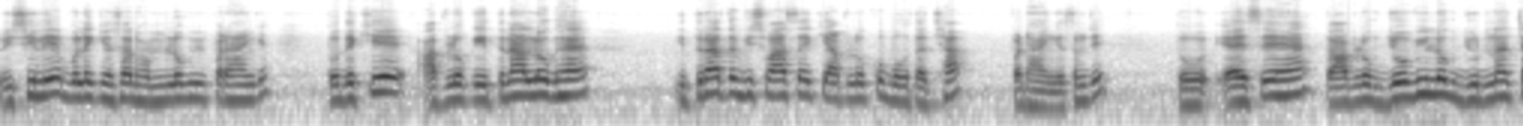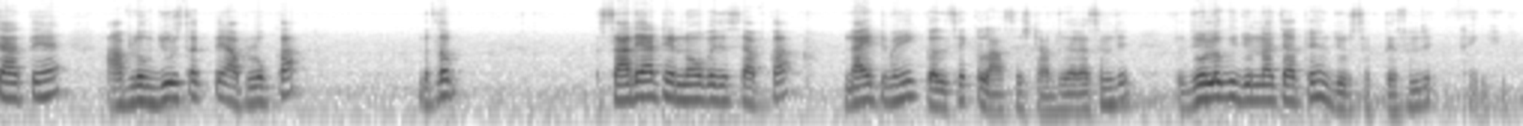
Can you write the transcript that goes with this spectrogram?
तो इसीलिए बोले कि सर हम लोग भी पढ़ाएँगे। तो देखिए, आप लोग के इतना लोग है, इतना तो विश्वास है कि आप लोग को बहुत अच्छा पढ़ाएँगे, समझे? तो ऐसे हैं तो आप लोग जो भी लोग जुड़ना चाहते हैं, आप लोग जुड़ सकते हैं, आप लोग का मतलब साढ़े आठ या नौ बजे से आपका नाइट में ही कल से क्लास स्टार्ट हो जाएगा, समझे? तो जो लोग भी जुड़ना चाहते हैं, जुड़ सकते हैं, समझे? Thank you.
